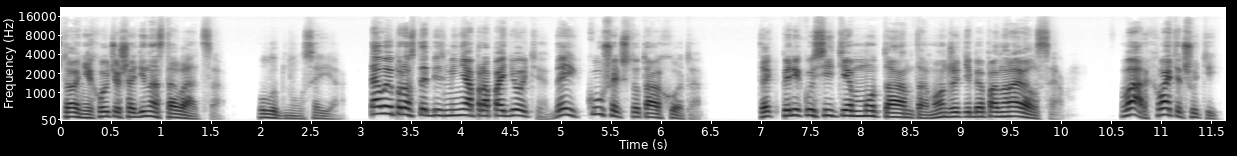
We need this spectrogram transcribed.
«Что, не хочешь один оставаться?» — улыбнулся я. «Да вы просто без меня пропадете, да и кушать что-то охота». «Так перекуси тем мутантом, он же тебе понравился». «Вар, хватит шутить.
